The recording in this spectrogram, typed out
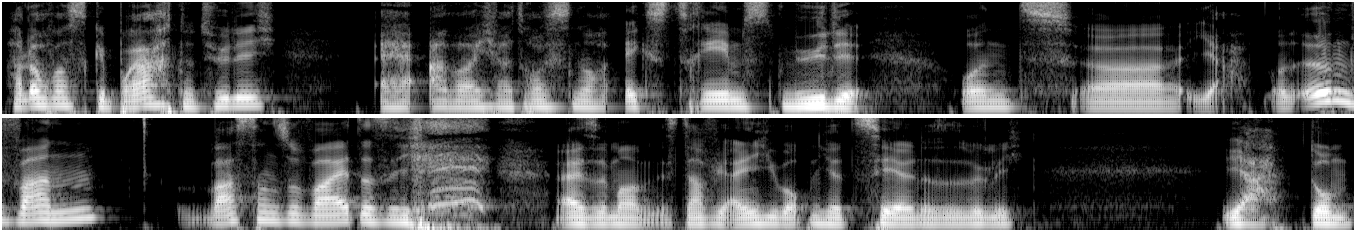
hat auch was gebracht, natürlich. Äh, aber ich war trotzdem noch extremst müde. Und äh, ja, und irgendwann war es dann so weit, dass ich, also man, das darf ich eigentlich überhaupt nicht erzählen, das ist wirklich, ja, dumm.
